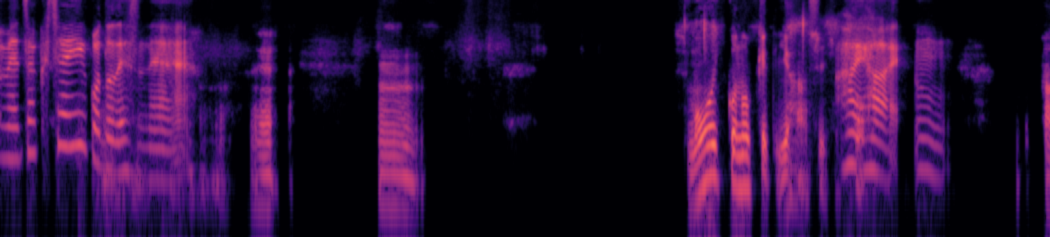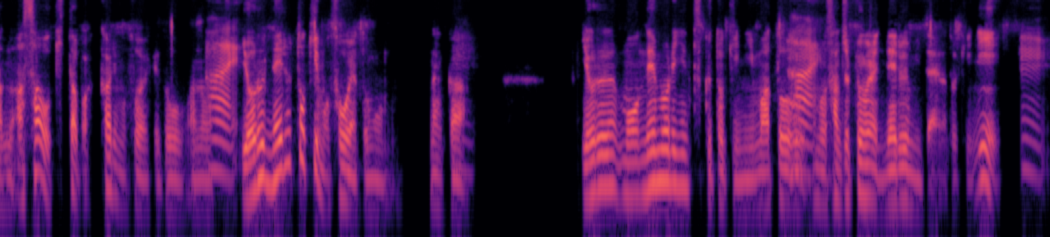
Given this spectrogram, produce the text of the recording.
ー、めちゃくちゃいいことですね。う。ね。うん。もう一個乗っけていい話。はいはい。うん。あの、朝起きたばっかりもそうやけど、あの、はい。夜寝る時もそうやと思うの。なんか、うん夜もう眠りにつく時に、まあ、あとはいもう30分ぐらい寝るみたいな時に、うん。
